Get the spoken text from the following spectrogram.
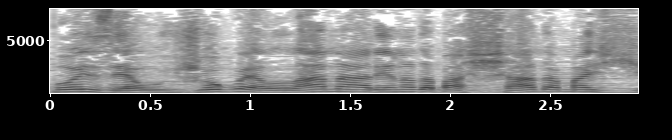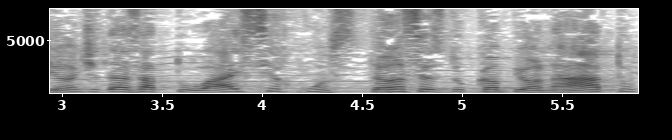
Pois é, o jogo é lá na Arena da Baixada, mas diante das atuais circunstâncias do campeonato,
